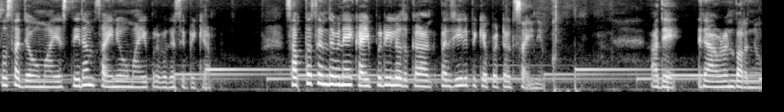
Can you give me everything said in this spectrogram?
സുസജ്ജവുമായ സ്ഥിരം സൈന്യവുമായി വികസിപ്പിക്കാം സപ്തസിന്ധുവിനെ കൈപ്പിടിയിലൊതുക്കാൻ പരിശീലിപ്പിക്കപ്പെട്ട ഒരു സൈന്യം. അതെ രാവണൻ പറഞ്ഞു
